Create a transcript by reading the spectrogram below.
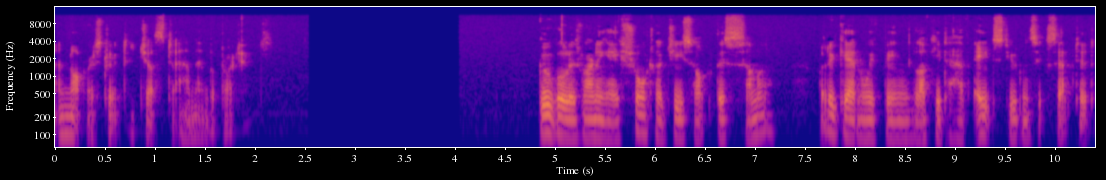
and not restricted just to our member projects. Google is running a shorter GSOC this summer, but again we've been lucky to have eight students accepted.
